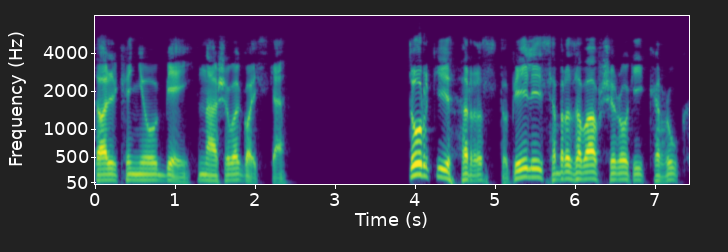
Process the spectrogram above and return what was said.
«Только не убей нашего гостя». Турки расступились, образовав широкий круг.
